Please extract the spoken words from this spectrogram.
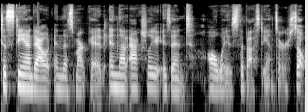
to stand out in this market. And that actually isn't always the best answer. So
